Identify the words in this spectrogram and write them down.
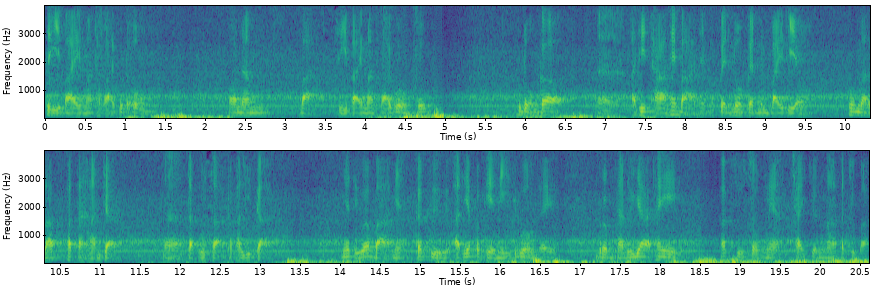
สี่ใบมาถวายพระองค์ พอนำบาตรสี่ใบมาถวายพระองค์ปุ๊บพระองค์ก็อธิษฐานให้บาตรเนี่ยมาเป็นรวมกันเป็นใบเดียวเพื่อมารับพระทหารจากตัปุสะกับภลิกะเนี่ยถือว่าบาทเนี่ยก็คืออริยประเพณีที่พระองค์ได้บรมอนุญาตให้ พระภิกษุสงฆ์เนี่ยใช้จนมาปัจจุบัน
